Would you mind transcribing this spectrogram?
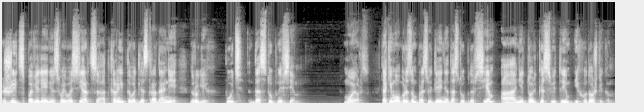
Жить по велению своего сердца, открытого для страданий других, путь доступный всем. Мойерс. Таким образом, просветление доступно всем, а не только святым и художникам.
